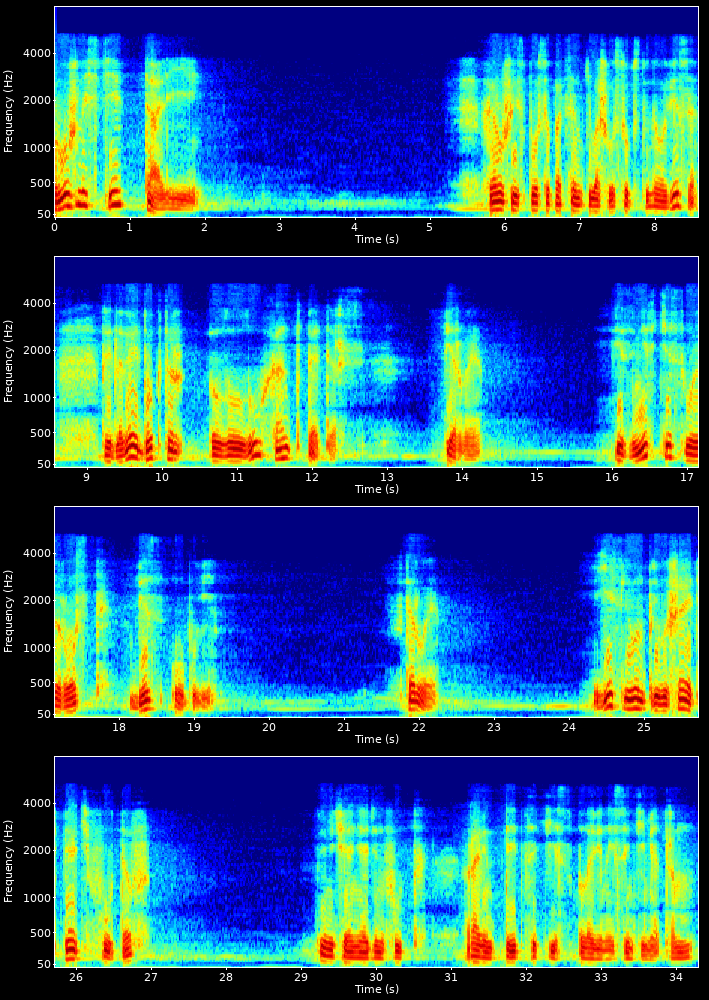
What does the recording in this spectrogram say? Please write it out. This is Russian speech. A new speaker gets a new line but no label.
окружности талии. Хороший способ оценки вашего собственного веса предлагает доктор Лулу Хант Петерс. Первое. Измерьте свой рост без обуви. Второе. Если он превышает 5 футов, примечание 1 фут равен 30 с половиной сантиметрам,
